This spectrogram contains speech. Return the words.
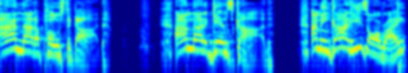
I'm not opposed to God. I'm not against God. I mean, God, he's all right.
